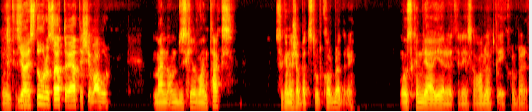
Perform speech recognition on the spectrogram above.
och inte söt. Jag är stor och söt och jag äter chihuahuor. Men om du skulle vara en tax så kunde jag köpa ett stort korvbröd till dig. Och så kunde jag ge det till dig så hålla upp det i korvbrödet.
